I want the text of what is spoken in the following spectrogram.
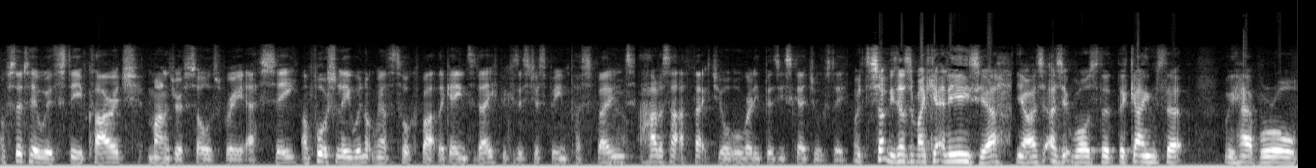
I'm stood here with Steve Claridge, manager of Salisbury FC. Unfortunately, we're not going to have to talk about the game today because it's just been postponed. How does that affect your already busy schedule, Steve? Well, it certainly doesn't make it any easier. You know, as, as it was, the, the games that we had were all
